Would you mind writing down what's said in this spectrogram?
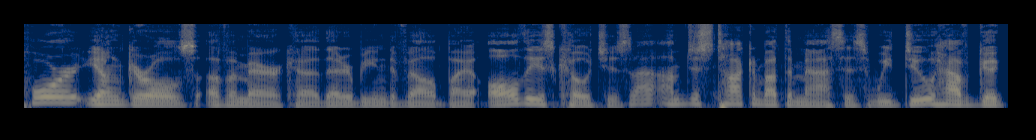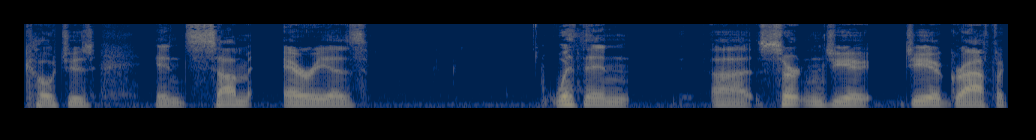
poor young girls of America that are being developed by all these coaches. And I, I'm just talking about the masses. We do have good coaches in some areas within uh, certain ge- geographic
